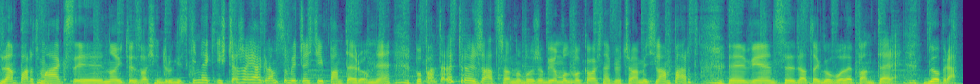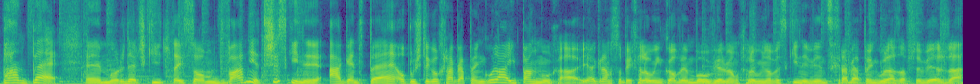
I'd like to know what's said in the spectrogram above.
Lampard Max, y, no i to jest właśnie drugi skinek. I szczerze, ja gram sobie częściej Panterą, nie? Bo Pantera jest trochę rzadsza, no bo żeby ją odblokować, najpierw trzeba mieć Lampard, y, więc dlatego wolę Panterę. Dobra, Pan P, y, mordeczki, tutaj są dwa, nie, trzy skiny. Agent P, oprócz tego hrabia Pengula i Pan Mucha. Ja gram sobie Halloweenkowym, bo uwielbiam Halloweenowe skiny, więc hrabia Pengula zawsze wjeżdża,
